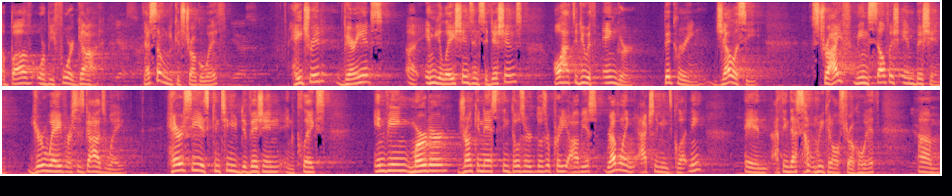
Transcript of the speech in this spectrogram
above or before God. Yes. That's something you could struggle with. Yes. Hatred, variance, uh, emulations, and seditions all have to do with anger, bickering, jealousy. Strife means selfish ambition, your way versus God's way. Heresy is continued division in cliques. Envying, murder, drunkenness, I think those are, those are pretty obvious. Reveling actually means gluttony, and I think that's something we could all struggle with. Um,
